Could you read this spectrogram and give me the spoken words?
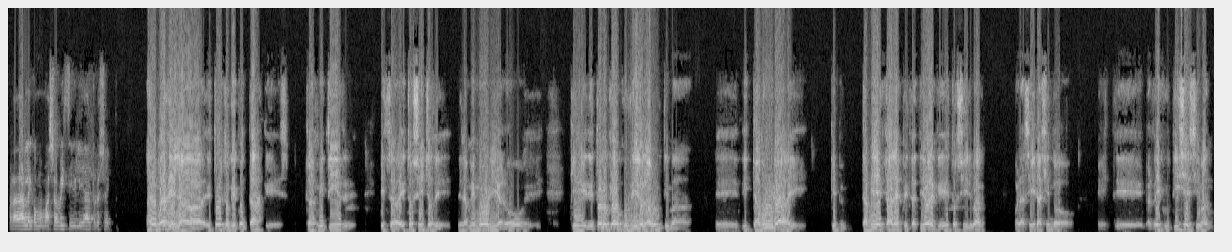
para darle como mayor visibilidad al proyecto. Además de, la, de todo esto que contás, que es transmitir eh, esta- estos hechos de, la memoria, ¿no? Que de todo lo que ha ocurrido en la última eh, dictadura y que también está la expectativa de que esto sirva para seguir haciendo este, verdad y justicia y sirvan-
